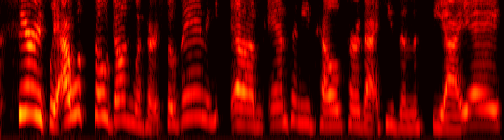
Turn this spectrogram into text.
Seriously, I was so done with her. So then um, Anthony tells her that he's in the CIA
